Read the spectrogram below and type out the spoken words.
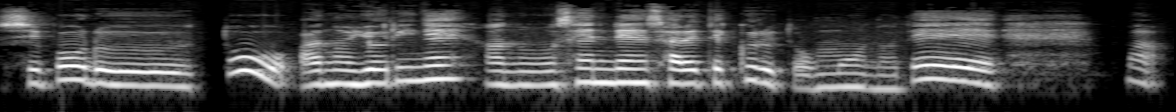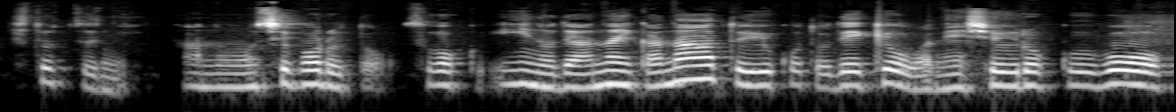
絞ると、あの、よりね、あの、洗練されてくると思うので、まあ、一つに、あの、絞るとすごくいいのではないかなということで、今日はね、収録を、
